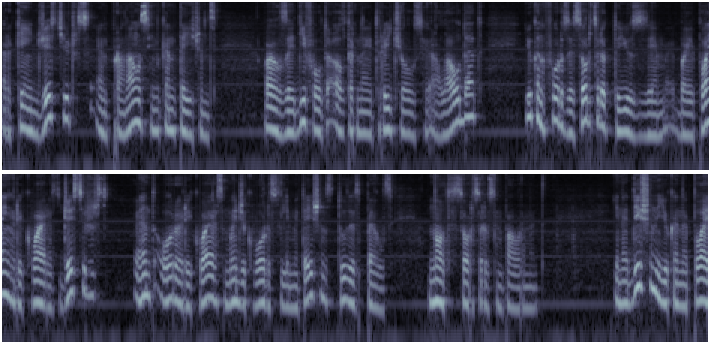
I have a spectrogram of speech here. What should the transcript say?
arcane gestures and pronounce incantations. While the default alternate rituals allow that, you can force the sorcerer to use them by applying requires gestures and or requires magic words limitations to the spells, not sorcerer's empowerment. In addition, you can apply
